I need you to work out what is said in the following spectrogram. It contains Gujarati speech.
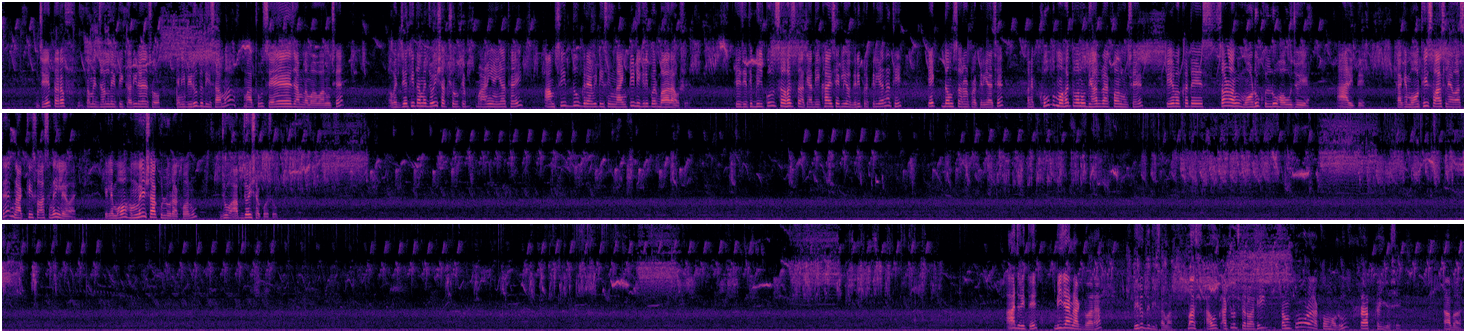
જે તરફ તમે જલનીતિ કરી રહ્યા છો, એની વિરુદ્ધ દિશામાં માથું સહેજ આમ નમાવવાનું છે. હવે જેથી તમે જોઈ શકશો કે પાણી અહીંયા થઈ, આમ સીધું ગ્રેવિટેશન નાઇન્ટી ડિગ્રી પર બહાર આવશે. કે જેથી બિલકુલ સહજતા ત્યાં દેખાય છે એટલી અઘરી પ્રક્રિયા નથી, એકદમ સરળ પ્રક્રિયા છે. અને ખૂબ મહત્ત્વનું ધ્યાન રાખવાનું છે તે વખતે સળંગ મોઢું ખુલ્લું હોવું જોઈએ આ રીતે કારણ કે મોંથી શ્વાસ લેવાશે, નાકથી શ્વાસ નહીં લેવાય. એટલે મોં હંમેશા ખુલ્લું રાખવાનું. જો આપ જોઈ શકો છો. આ જ રીતે બીજા નાક દ્વારા વિરુદ્ધ દિશામાં. બસ આવું આટલું જ કરવાથી સંપૂર્ણ આખું મોઢું પ્રાપ્ત થઈ જશે. આભાર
